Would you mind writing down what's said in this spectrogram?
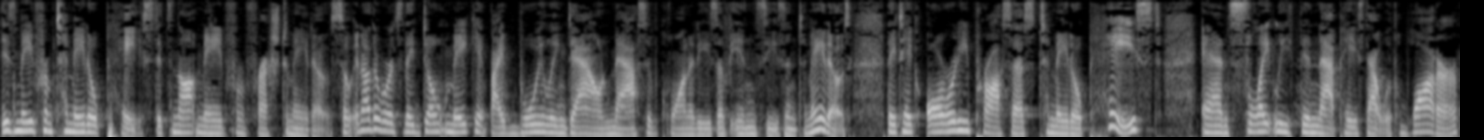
is made from tomato paste. It's not made from fresh tomatoes. So in other words, they don't make it by boiling down massive quantities of in-season tomatoes. They take already processed tomato paste and slightly thin that paste out with water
